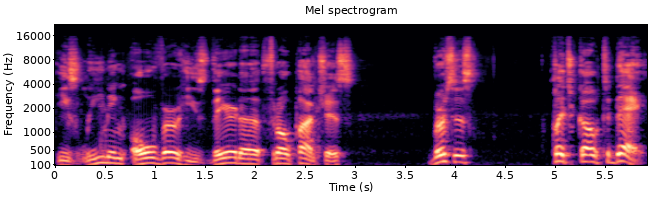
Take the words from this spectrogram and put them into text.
he's leaning over, he's there to throw punches, versus Klitschko today,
